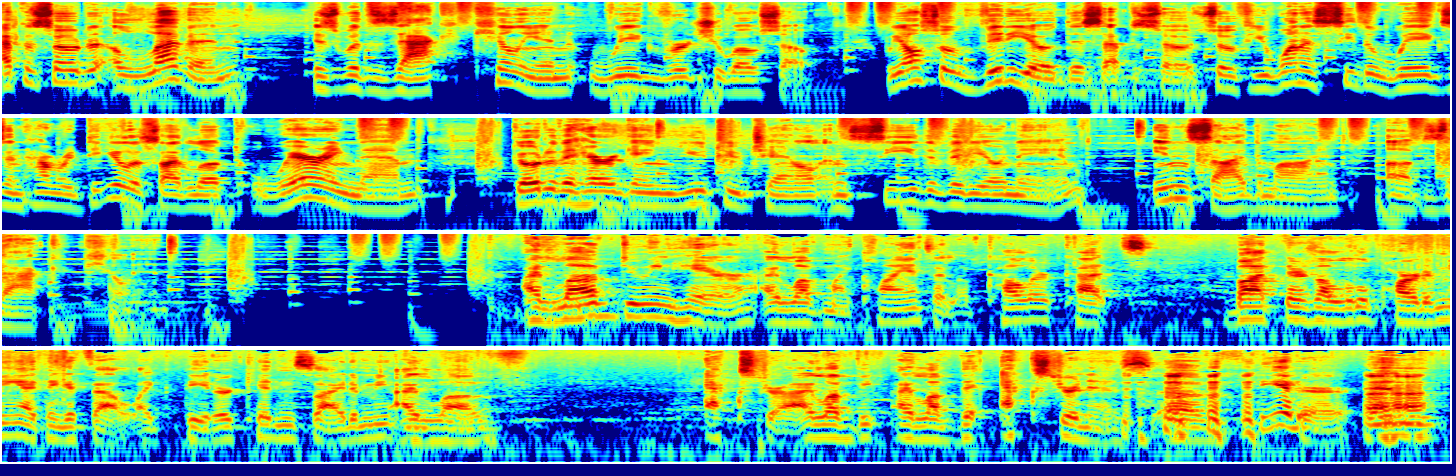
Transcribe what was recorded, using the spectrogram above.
Episode 11 is with Zach Killian, wig virtuoso. We also videoed this episode, so if you want to see the wigs and how ridiculous I looked wearing them, go to the Hair Game YouTube channel and see the video named Inside the Mind of Zach Killian. I love doing hair. I love my clients. I love color cuts. But there's a little part of me. I think it's that like theater kid inside of me. I mm-hmm. love extra. I love the I love the extraness of theater, uh-huh. and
